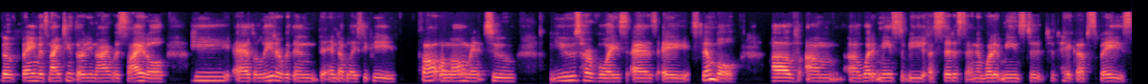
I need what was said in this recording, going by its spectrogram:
the famous 1939 recital, he, as a leader within the NAACP, saw a moment to use her voice as a symbol of um, uh, what it means to be a citizen and what it means to, to take up space.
